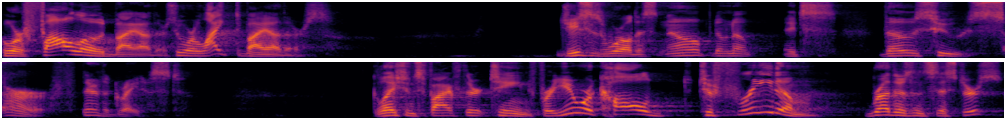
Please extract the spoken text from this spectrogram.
who are followed by others, who are liked by others. Jesus' world is nope, no, no. It's those who serve. They're the greatest. Galatians 5:13, for you were called to freedom, brothers and sisters,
